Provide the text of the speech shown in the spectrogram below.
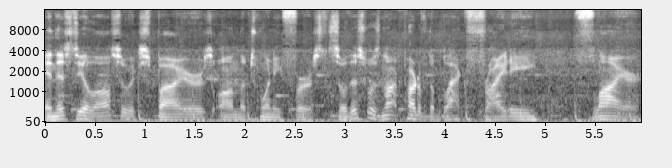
And this deal also expires on the 21st. So this was not part of the Black Friday flyer,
